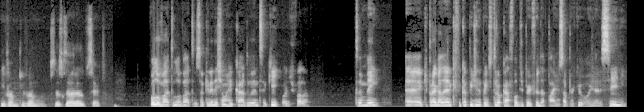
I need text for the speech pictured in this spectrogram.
E vamos que vamos. Se Deus quiser, vai dar tudo certo. Ô Lovato, Lovato, só queria deixar um recado antes aqui Pode falar. também. É que pra galera que fica pedindo pra gente trocar a foto de perfil da página só porque o Rogério Ceni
